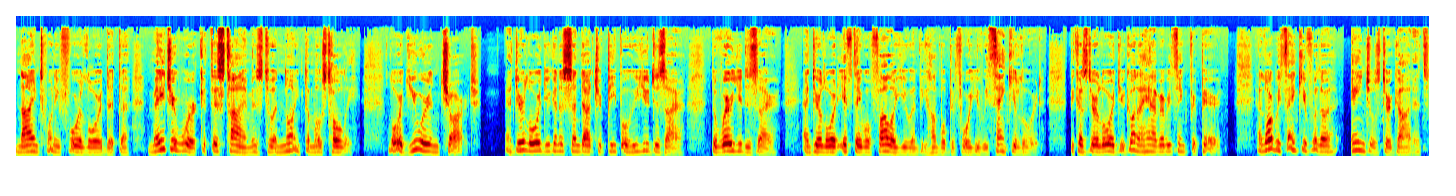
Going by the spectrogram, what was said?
9:24, Lord, that the major work at this time is to anoint the most holy. Lord, you are in charge. And dear Lord, you're going to send out your people who you desire, to where you desire. And dear Lord, if they will follow you and be humble before you, we thank you, Lord. Because, dear Lord, you're going to have everything prepared. And Lord, we thank you for the angels, dear God. It's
